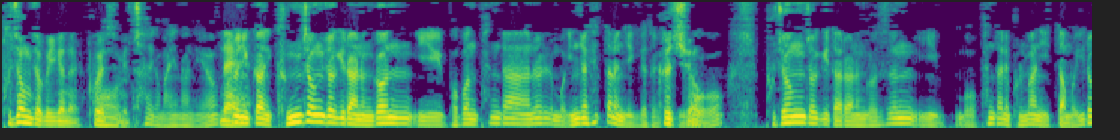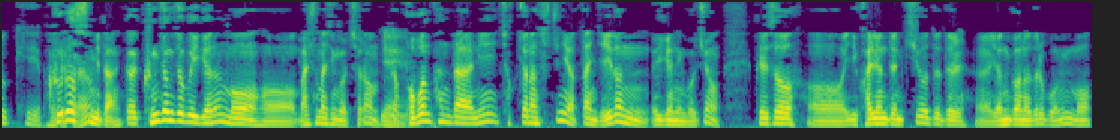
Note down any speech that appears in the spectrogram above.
부정적 의견을 보였습니다. 어, 차이가 많이 나네요. 네. 그러니까 긍정적이라는 건 이 법원 판단을 뭐 인정했다는 얘기가 될 그렇죠. 것이고 부정적이다라는 것은 이 뭐 판단에 불만이 있다 뭐 이렇게 봐야 그렇습니다. 그러니까 긍정적 의견은 뭐 어, 말씀하신 것처럼 예. 그러니까 법원 판단이 적절한 수준이었다 이제 이런 의견인 거죠. 그래서 어, 이 관련된 키워드들 어, 연관어들을 보면 뭐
